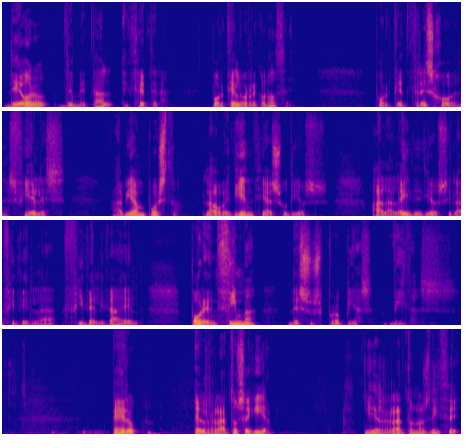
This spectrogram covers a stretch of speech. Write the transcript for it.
de oro, de metal, etc. ¿Por qué lo reconoce? Porque tres jóvenes fieles habían puesto la obediencia a su Dios a la ley de Dios y la fidelidad, a Él por encima de sus propias vidas. Pero el relato seguía. Y el relato nos dice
